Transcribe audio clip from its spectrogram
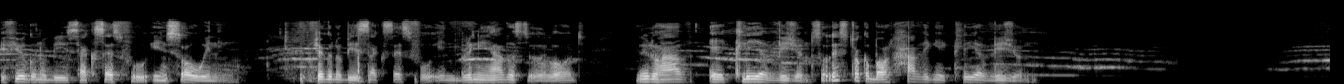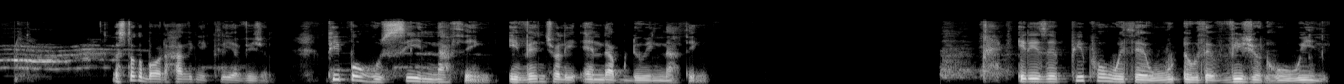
if you're going to be successful in soul winning. If you're going to be successful in bringing others to the Lord, you need to have a clear vision. So let's talk about having a clear vision. Let's talk about having a clear vision. People who see nothing eventually end up doing nothing. It is a people with a with a vision who win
